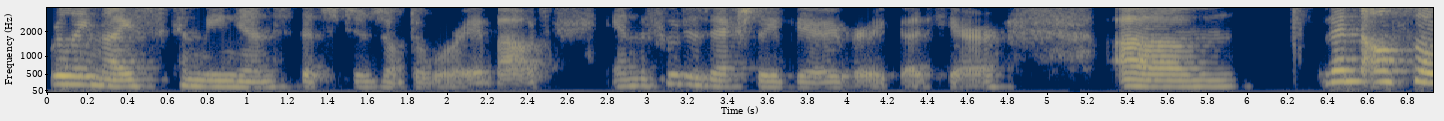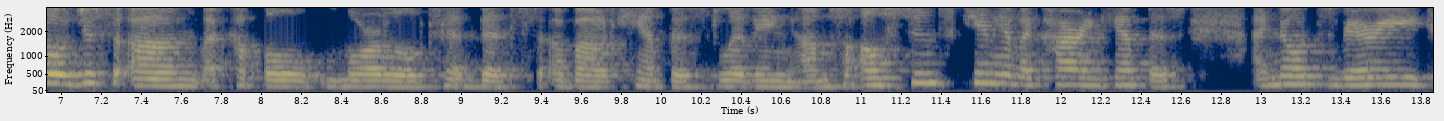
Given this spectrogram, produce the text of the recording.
really nice convenience that students don't have to worry about. And the food is actually very, very good here. Um, then also just um, a couple more little tidbits about campus living. Um, so all students can have a car on campus. I know it's very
